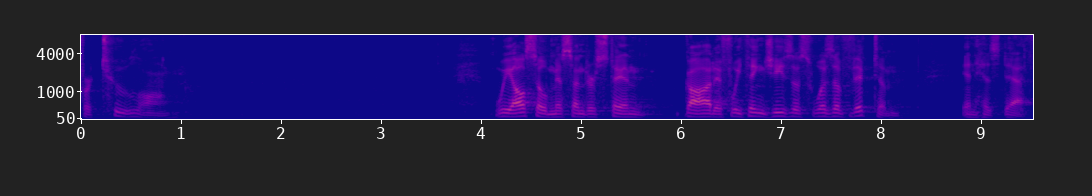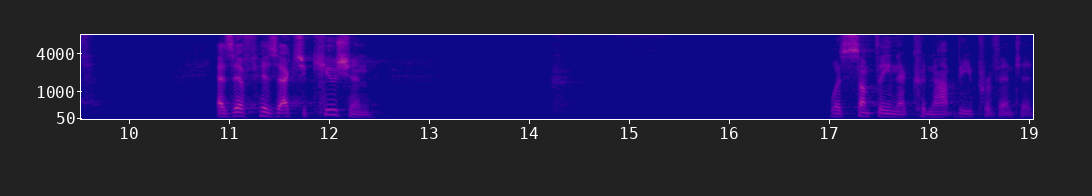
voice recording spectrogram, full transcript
for too long. We also misunderstand God if we think Jesus was a victim in his death, as if his execution was something that could not be prevented.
